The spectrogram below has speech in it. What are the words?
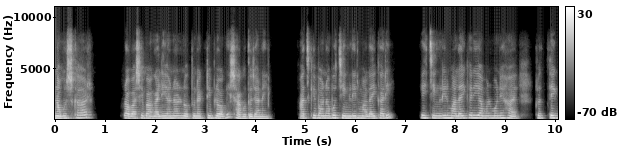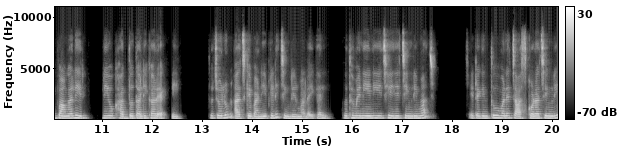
নমস্কার। প্রবাসী বাঙালিয়ানার নতুন একটি ব্লগে স্বাগত জানাই। আজকে বানাবো চিংড়ির মালাইকারি। এই চিংড়ির মালাইকারি আমার মনে হয় প্রত্যেক বাঙালির প্রিয় খাদ্য তালিকার একটি। তো চলুন আজকে বানিয়ে ফেলি চিংড়ির মালাইকারি। প্রথমে নিয়ে নিয়েছি এই যে চিংড়ি মাছ। এটা কিন্তু মানে চাষ করা চিংড়ি।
